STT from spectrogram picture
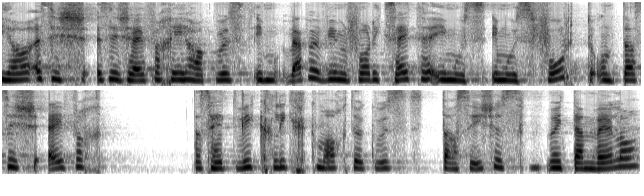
Ja, es ist, es ist einfach, ich habe gewusst, ich, eben, wie wir vorhin gesagt haben, ich muss, ich muss fort. Und das ist einfach, das hat wirklich Klick gemacht. Ich habe gewusst, das ist es, mit dem Velo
